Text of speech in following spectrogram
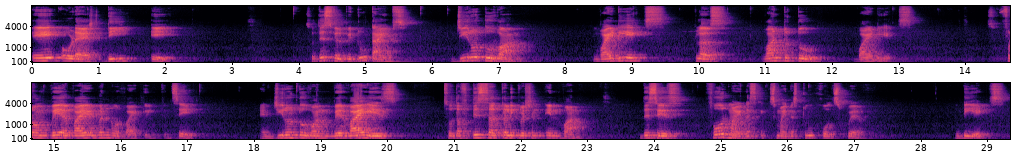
A O dash D A. So this will be 2 times 0 to 1 y dx plus 1 to 2 y dx from where y1 or y2 you can say. And 0 to 1 where y is so the this circle equation in 1 this is 4 minus x minus 2 whole square dx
